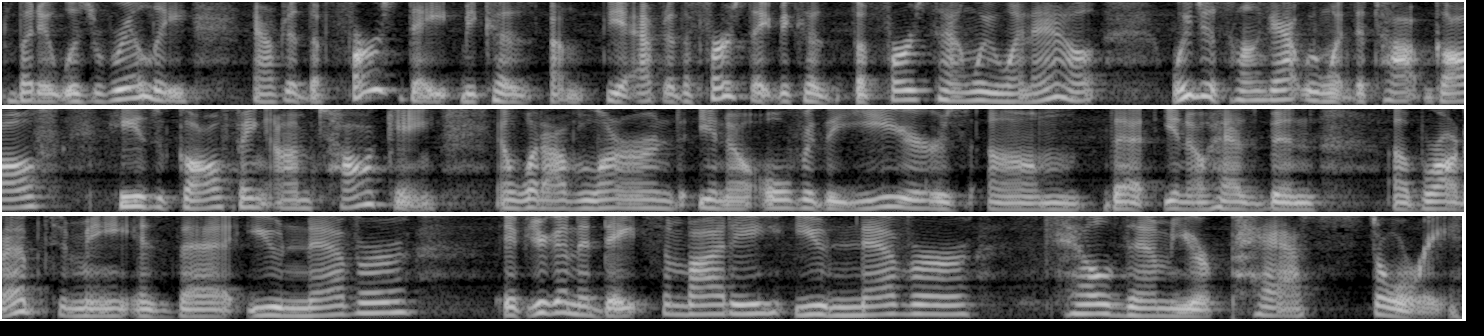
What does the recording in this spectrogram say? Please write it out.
But it was really after the first date because, um, yeah, after the first date because the first time we went out, we just hung out. We went to Top Golf. He's golfing, I'm talking. And what I've learned, you know, over the years um, that, you know, has been uh, brought up to me is that you never, if you're going to date somebody, you never tell them your past story.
